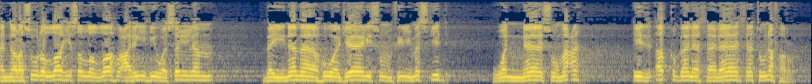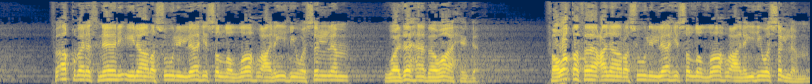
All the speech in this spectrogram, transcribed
أن رسول الله صلى الله عليه وسلم بينما هو جالس في المسجد والناس معه إذ أقبل ثلاثة نفر فأقبل اثنان إلى رسول الله صلى الله عليه وسلم وذهب واحد فوقف على رسول الله صلى الله عليه وسلم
